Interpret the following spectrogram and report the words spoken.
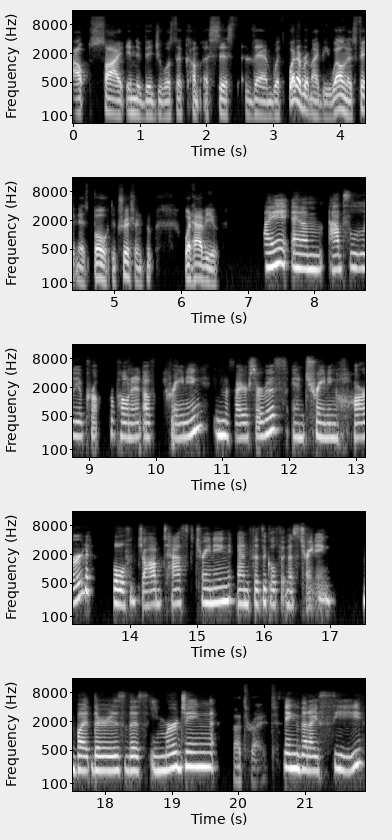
outside individuals to come assist them with whatever it might be wellness, fitness, both, nutrition, what have you. I am absolutely a pro- proponent of training in the fire service and training hard, both job task training and physical fitness training. But there is this emerging that's right thing that I see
